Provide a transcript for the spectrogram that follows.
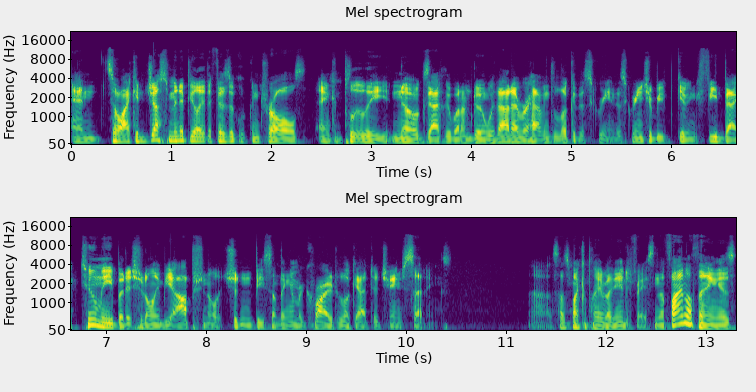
and so I could just manipulate the physical controls and completely know exactly what I'm doing without ever having to look at the screen. The screen should be giving feedback to me, but it should only be optional. It shouldn't be something I'm required to look at to change settings. Uh, so that's my complaint about the interface. And the final thing is,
